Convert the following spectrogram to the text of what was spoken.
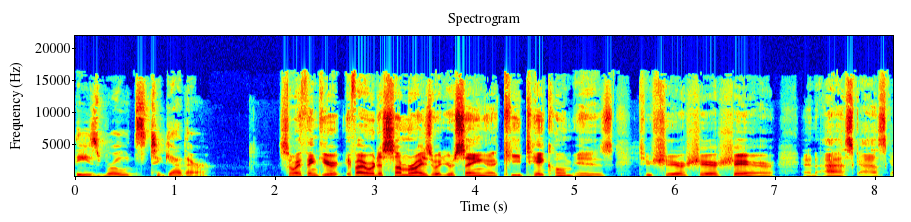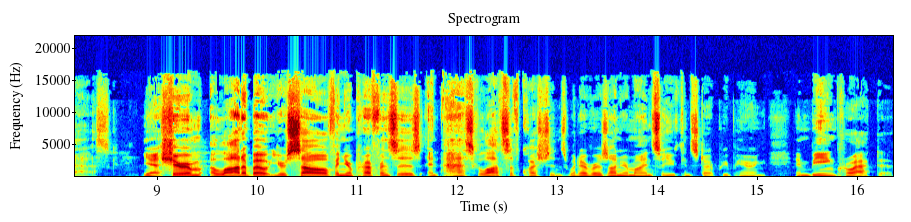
these roads together? So I think if I were to summarize what you're saying, a key take home is to share, share, share, and ask, ask, ask. Yeah, share a lot about yourself and your preferences and ask lots of questions, whatever is on your mind, so you can start preparing and being proactive.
